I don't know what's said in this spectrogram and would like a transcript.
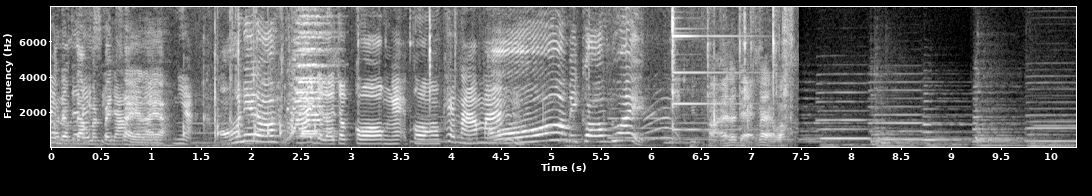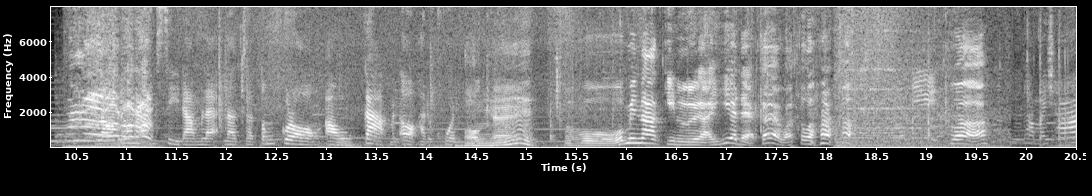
เอามันจะได้ดำๆมันสีเป็นใส่อะไรอะเนี่ย อ๋อนี่เหรอ ใช่ เดี๋ยวเราจะกรองไงกรองเอาแค่น้ำมัน อ๋อ มีกองด้วยที่ผายแล้วแดกได้เหรอวะ เราได้น้ำสีดำแล้ว เราจะต้องกรองเอากากมันออกค่ะทุกคน โอเคมโอ้โห ไม่น่ากินเลยไอ้เฮียแดกได้เหรอวะตัวนี่ตัวเหรอคือธรร มชา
